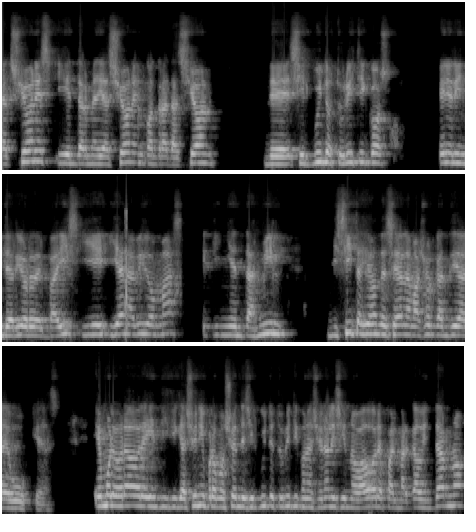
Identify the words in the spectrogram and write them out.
acciones y intermediación en contratación de circuitos turísticos en el interior del país y, han habido más de 500.000 visitas y es donde se dan la mayor cantidad de búsquedas. Hemos logrado la identificación y promoción de circuitos turísticos nacionales innovadores para el mercado interno,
